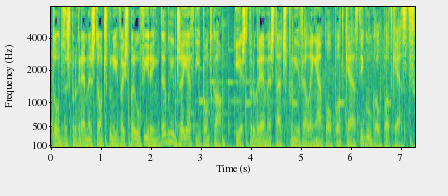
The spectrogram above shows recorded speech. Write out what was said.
Todos os programas estão disponíveis para ouvir em wjfd.com. Este programa está disponível em Apple Podcast e Google Podcast.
